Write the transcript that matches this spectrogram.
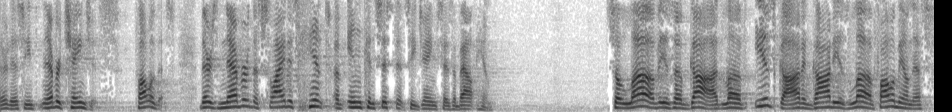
There it is. He never changes. Follow this. There's never the slightest hint of inconsistency, James says, about him. So love is of God, love is God, and God is love. Follow me on this.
